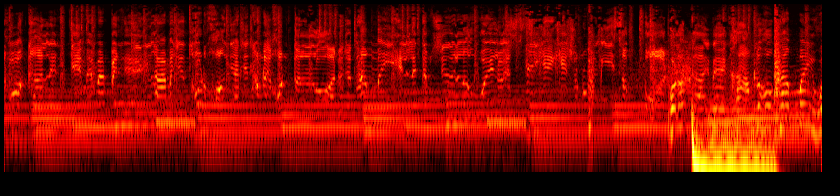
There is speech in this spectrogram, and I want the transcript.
ดเพราะการเล่นเกมให้มันเป็นกีฬาไม่ใช่โทษของยาที่ทำลายคนตลอดเดี๋จะทำไม่เห็นและจำชื่อเราไว้เรา S K K ชนว่ามีสปอร์ตพอร่างกายแบกขามแล้วห้องน้ำไม่ไหว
